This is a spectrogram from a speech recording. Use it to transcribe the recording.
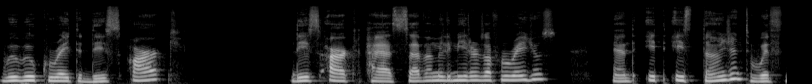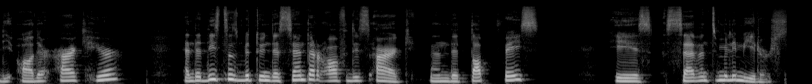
we will create this arc. This arc has 7 millimeters of radius and it is tangent with the other arc here. And the distance between the center of this arc and the top face is 70 millimeters.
